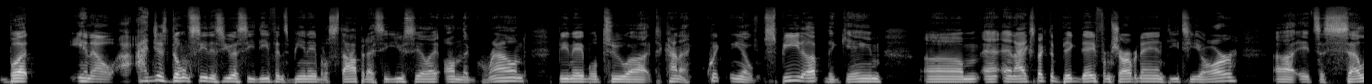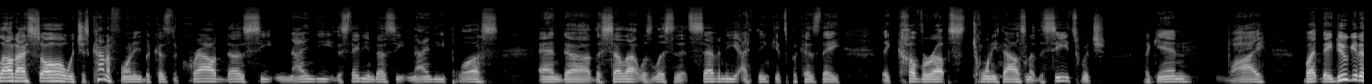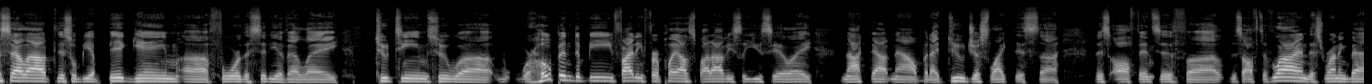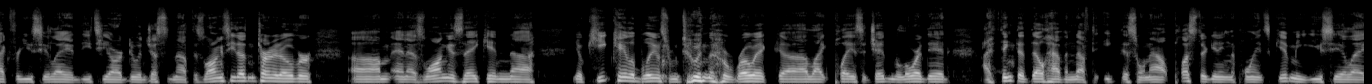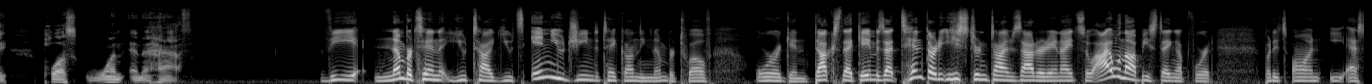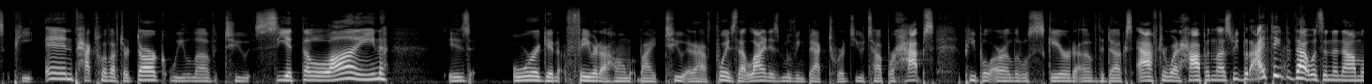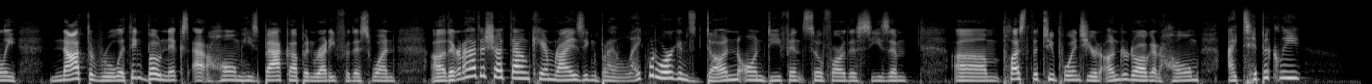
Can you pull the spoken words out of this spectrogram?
But you know, I just don't see this USC defense being able to stop it. I see UCLA on the ground being able to uh, to kind of quick, you know, speed up the game. Um, and, and, I expect a big day from Charbonnet and DTR. Uh, it's a sellout I saw, which is kind of funny because the crowd does seat 90, the stadium does seat 90 plus, and uh, the sellout was listed at 70. I think it's because they they cover up 20,000 of the seats, which again, why? But they do get a sellout. This will be a big game uh, for the city of LA. Two teams who uh, were hoping to be fighting for a playoff spot. Obviously, UCLA knocked out now, but I do just like this uh, this offensive uh, this offensive line, this running back for UCLA and DTR doing just enough. As long as he doesn't turn it over, um, and as long as they can uh, you know, keep Caleb Williams from doing the heroic uh, like plays that Jayden de Laura did. I think that they'll have enough to eke this one out. Plus, they're getting the points. Give me UCLA plus one and a half the number 10 Utah Utes in Eugene to take on the number 12 Oregon Ducks. That game is at 10:30 Eastern Time Saturday night, so I will not be staying up for it, but it's on ESPN, Pac-12 After Dark. We love to see it. The line is Oregon favored at home by two and a half points. That line is moving back towards Utah. Perhaps people are a little scared of the Ducks after what happened last week, but I think that that was an anomaly, not the rule. I think Bo Nix at home, he's back up and ready for this one. Uh, they're going to have to shut down Cam Rising, but I like what Oregon's done on defense so far this season. Um, plus the two points, you're an underdog at home. I typically.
